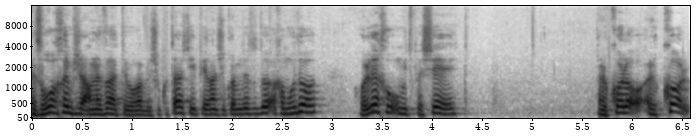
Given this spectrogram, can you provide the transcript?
אז רוח החיים של ענווה, טהורה ושוקותה, שהיא פירן של כל המידות החמודות, הולך ומתפשט על כל, על כל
